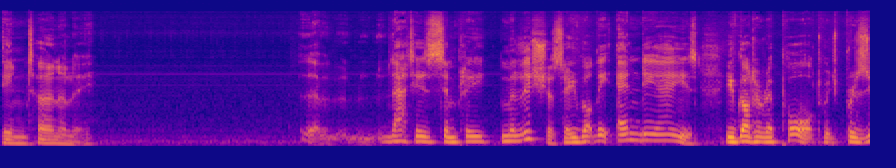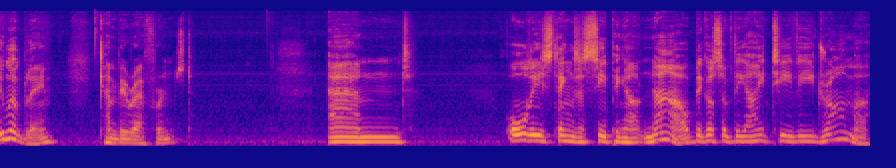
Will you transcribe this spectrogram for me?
internally. That is simply malicious. So you've got the NDAs, you've got a report which presumably can be referenced, and all these things are seeping out now because of the ITV drama.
